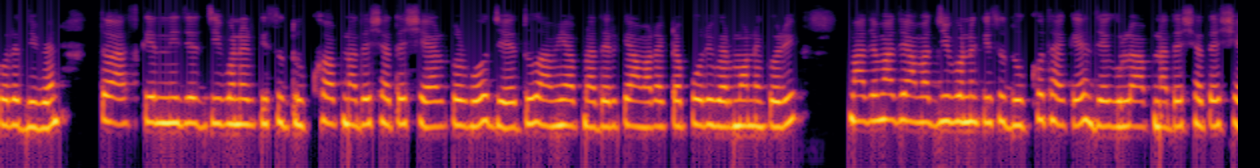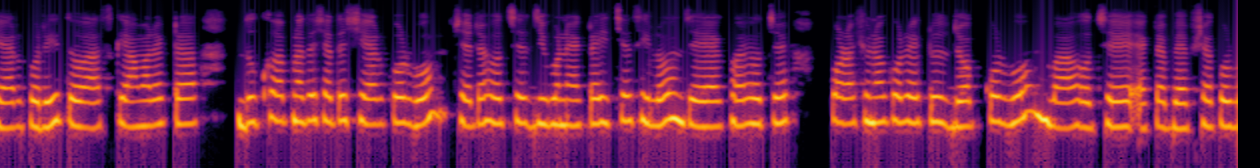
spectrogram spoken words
করে দিবেন। তো আজকে নিজের জীবনের কিছু দুঃখ আপনাদের সাথে শেয়ার করব। যেহেতু আমি আপনাদেরকে আমার একটা পরিবার মনে করি, মাঝে মাঝে আমার জীবনে কিছু দুঃখ থাকে যেগুলো আপনাদের সাথে শেয়ার করি। তো আজকে আমার একটা দুঃখ আপনাদের সাথে শেয়ার করব। সেটা হচ্ছে জীবনে একটা ইচ্ছে ছিল যে এক হয় হচ্ছে পড়াশোনা করে একটু জব করব বা হচ্ছে একটা ব্যবসা করব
